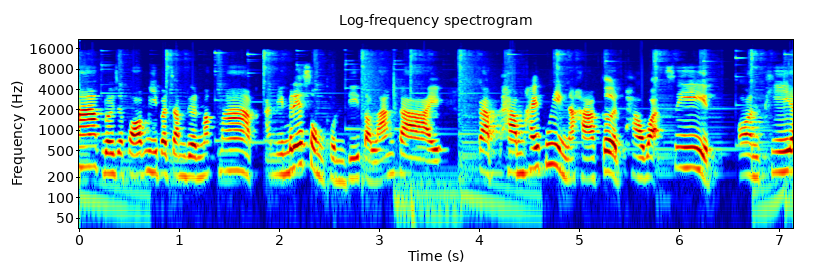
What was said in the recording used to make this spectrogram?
มากๆ โดยเฉพาะมีประจำเดือนมากๆ อันนี้ไม่ได้ส่งผลดีต่อร่างกาย กลับทำให้ผู้หญิงนะคะ เกิดภาวะซีด อ่อนเพลีย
